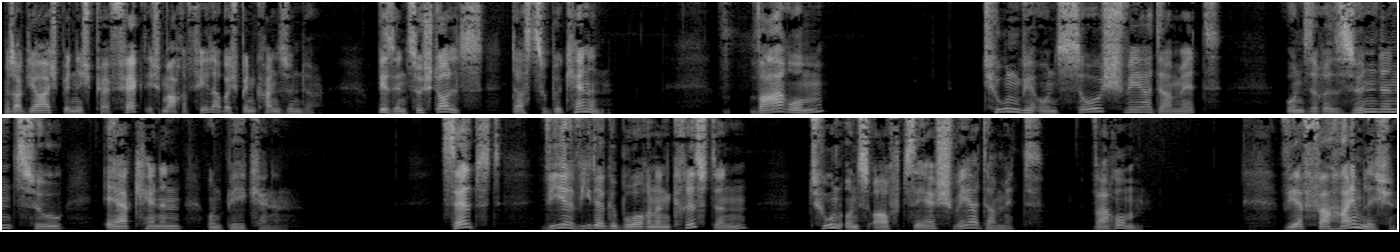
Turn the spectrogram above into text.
Man sagt, ja, ich bin nicht perfekt, ich mache Fehler, aber ich bin kein Sünder. Wir sind zu stolz, das zu bekennen. Warum tun wir uns so schwer damit, unsere Sünden zu erkennen und bekennen? Selbst wir wiedergeborenen Christen tun uns oft sehr schwer damit. Warum? Wir verheimlichen,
